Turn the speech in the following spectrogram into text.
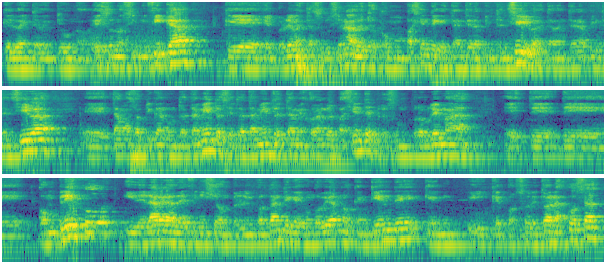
que el 2021. Eso no significa que el problema está solucionado, esto es como un paciente que está en terapia intensiva, estaba en terapia intensiva, eh, estamos aplicando un tratamiento, ese tratamiento está mejorando el paciente, pero es un problema este, de complejo y de larga definición, pero lo importante es que hay un gobierno que entiende y que por sobre todas las cosas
